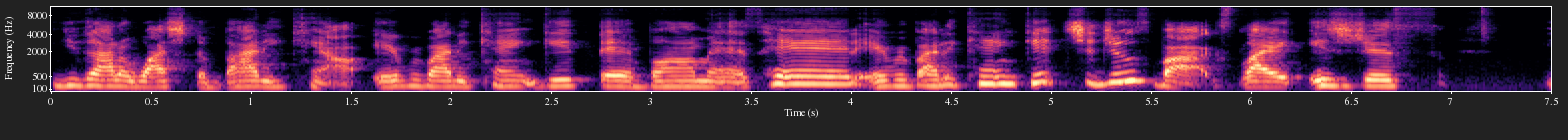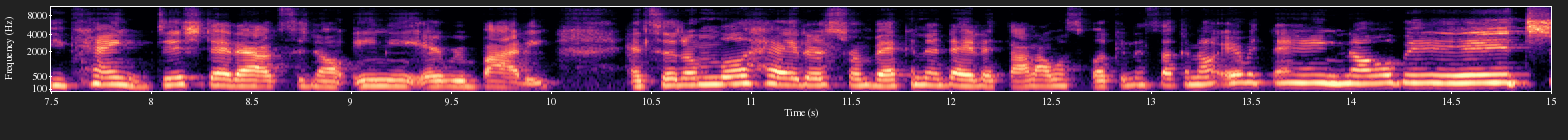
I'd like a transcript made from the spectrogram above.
you got to watch the body count. Everybody can't get that bomb ass head. Everybody can't get your juice box. Like it's just you can't dish that out to know any everybody. And to them little haters from back in the day that thought I was fucking and sucking on everything, no bitch.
